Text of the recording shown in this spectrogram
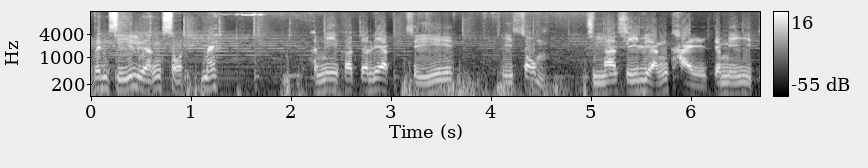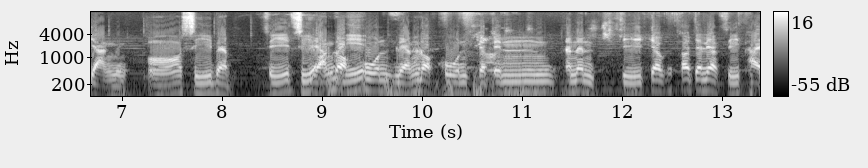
จะเป็นสีเหลืองสดไหม อันนี้เขาจะเรียกสีสีส้มสี ถ้าสีเหลืองไข่จะมีอีกอย่างหนึ่งอ๋อ สีแบบ สีสีเหลือ่อองนดอกกว่านี้ คูณเหลืองดอกคูณจะเป็นอันนั้นสีเจ้าเขาจะเรียกสีไข่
